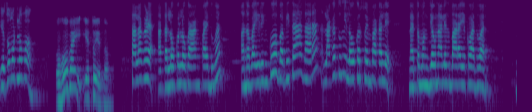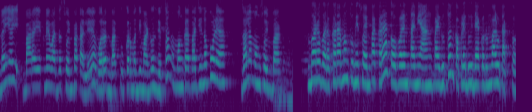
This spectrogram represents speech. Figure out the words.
येतो म्हटलं मग? हो बाई येतो येतो. चला गड्या आता लवकर लवकर अंग पाय धुवा. अन बाई रिंकू बबिता धारा लागा तुम्ही लवकर स्वयंपाकाले. नाही तर मग जेवण आलेच बारा एक वाजवान. नाही आई बारा एक नाही वाजत स्वयंपाक आले. वरण भात कुकरमध्ये मांडून देतो. मग काय भाजी न पोळ्या. झाला मग स्वयंपाक. बरं बरं. करा मग तुम्ही स्वयंपाक करा. तोपर्यंत आम्ही अंग पाय धुतो आणि कपडे धुई करून वाळू टाकतो.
